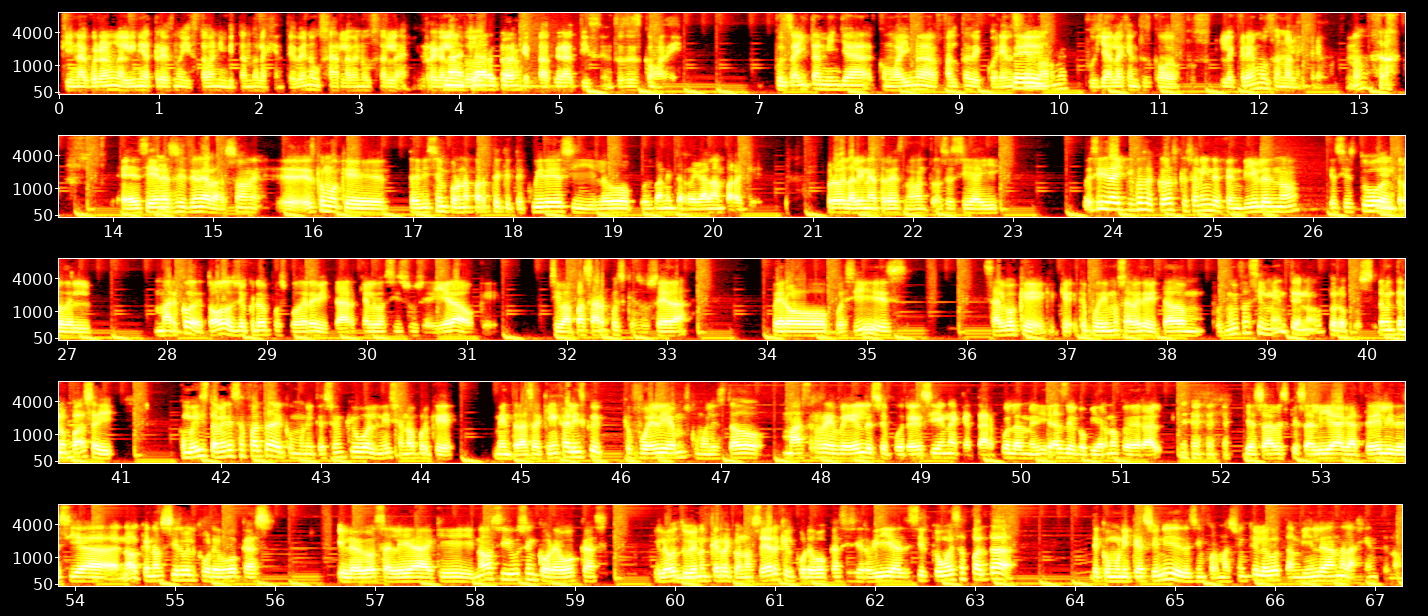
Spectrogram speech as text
que inauguraron la línea 3, ¿no? Y estaban invitando a la gente, ven a usarla, ven a usarla, y regalando ah, tarjetas gratis. Entonces, como de, pues ahí también ya, como hay una falta de coherencia enorme, pues ya la gente es como, pues, ¿le creemos o no le creemos, no? Eh, sí, en eso sí tiene razón. Eh, es como que te dicen por una parte que te cuides y luego pues van y te regalan para que pruebes la línea 3, ¿no? Entonces sí, ahí, pues sí, hay cosas, cosas que son indefendibles, ¿no? Que sí estuvo dentro del marco de todos, yo creo, pues poder evitar que algo así sucediera o que si va a pasar, pues que suceda. Pero pues sí, es, es algo que, que, que, pudimos haber evitado pues muy fácilmente, ¿no? Pero pues realmente no pasa y como dices, también esa falta de comunicación que hubo al inicio, ¿no? Porque mientras aquí en Jalisco, que fue, digamos, como el estado más rebelde, se podría decir, en acatar pues las medidas del gobierno federal, ya sabes que salía Gatel y decía, no, que no sirve el cubrebocas, y luego salía aquí, no, sí usen cubrebocas, y luego tuvieron que reconocer que el cubrebocas sí servía, es decir, como esa falta de comunicación y de desinformación que luego también le dan a la gente, ¿no?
